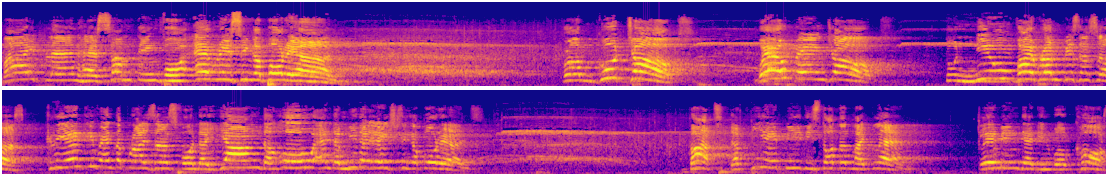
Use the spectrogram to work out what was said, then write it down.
My plan has something for every Singaporean. From good jobs, well paying jobs, to new vibrant businesses creative enterprises for the young, the old, and the middle-aged Singaporeans. But the PAP distorted my plan, claiming that it will cause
